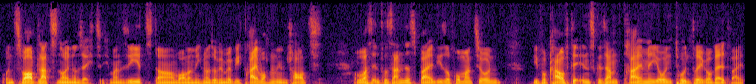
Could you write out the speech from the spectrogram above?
Und zwar Platz 69. Man sieht, da war dann nicht mehr so viel möglich. Drei Wochen in den Charts. Aber was interessant ist bei dieser Formation, die verkaufte insgesamt drei Millionen Tonträger weltweit.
